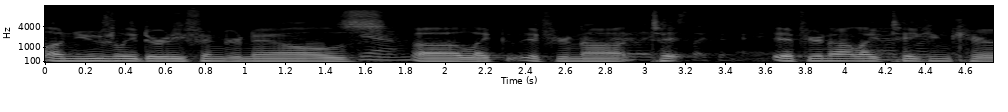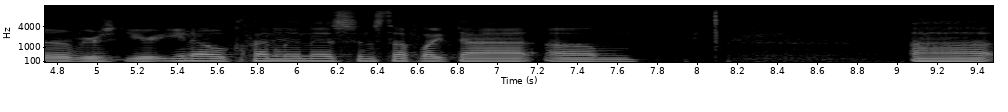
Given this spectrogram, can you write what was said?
unusually dirty fingernails, Yeah. uh, like if you're not literally ta- just looked at my if you're not like I taking that. care of your your you know Mm-hmm. cleanliness and stuff like that. Um, uh,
